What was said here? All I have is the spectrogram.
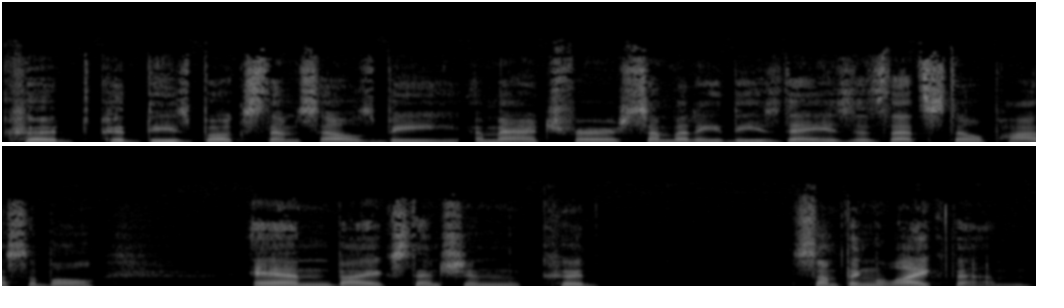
could could these books themselves be a match for somebody these days? Is that still possible? And by extension, could something like them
